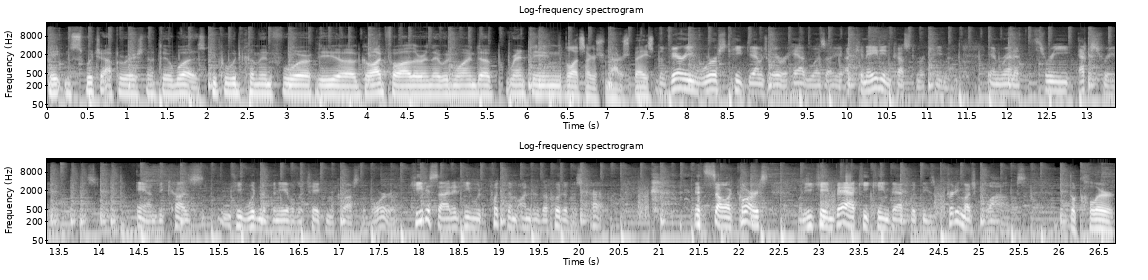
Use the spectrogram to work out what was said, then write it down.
bait and switch operation that there was. People would come in for the uh, Godfather and they would wind up renting Bloodsuckers from Outer Space. The very worst heat damage we ever had was a, a Canadian customer came in and rented three X-rated movies. And because he wouldn't have been able to take them across the border, he decided he would put them under the hood of his car. and so, of course, when he came back, he came back with these pretty much globs. The clerk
